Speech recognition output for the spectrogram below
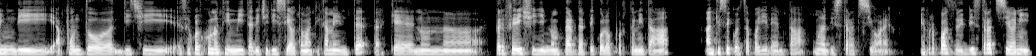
Quindi appunto dici, se qualcuno ti invita dici di sì automaticamente perché non, preferisci di non perderti quell'opportunità, anche se questa poi diventa una distrazione. E a proposito di distrazioni,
